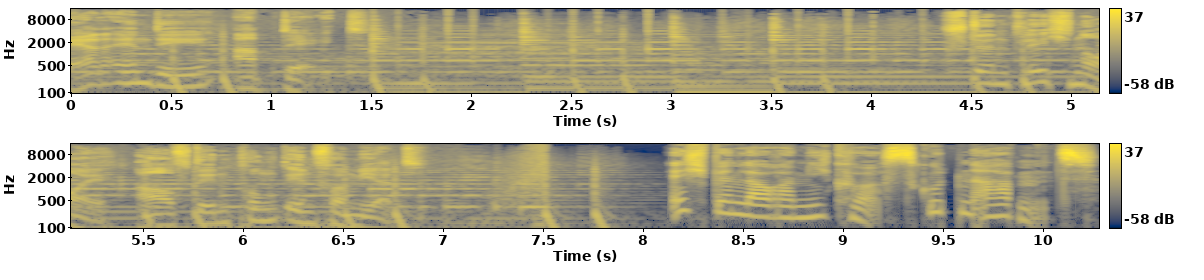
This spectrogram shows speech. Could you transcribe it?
RND Update. Stündlich neu. Auf den Punkt informiert. Ich bin Laura Mikos. Guten Abend.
